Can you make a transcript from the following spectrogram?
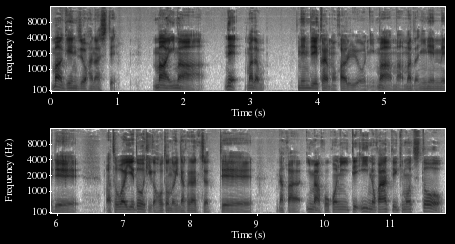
まあ現状を話して、まあ今、ね、まだ年齢からもわかるように、まあまあまだ2年目で、まあとはいえ同期がほとんどいなくなっちゃって、なんか今ここにいていいのかなっていう気持ちと、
